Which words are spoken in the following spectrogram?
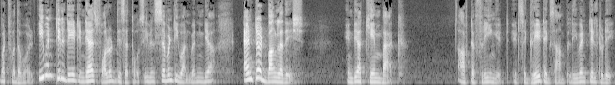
but for the world. Even till date, India has followed this ethos. Even 71, when India entered Bangladesh, India came back after freeing it. It's a great example, even till today.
